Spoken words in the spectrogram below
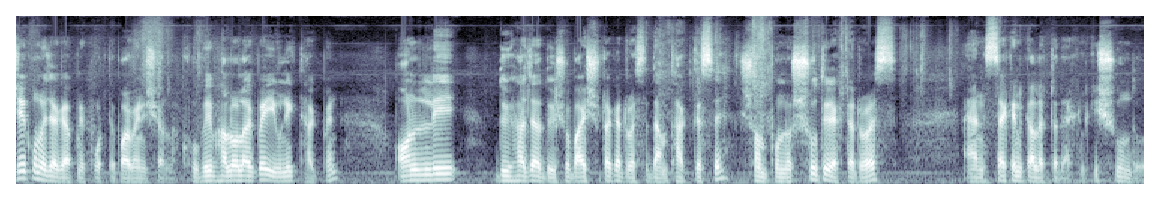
যে কোনো জায়গায় আপনি পড়তে পারবেন ইনশাল্লাহ খুবই ভালো লাগবে ইউনিক থাকবেন। অনলি দুই হাজার বাইশশো টাকা ড্রেসের দাম থাকতেছে। সম্পূর্ণ সুতির একটা ড্রেস। অ্যান্ড সেকেন্ড কালারটা দেখেন, কি সুন্দর।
